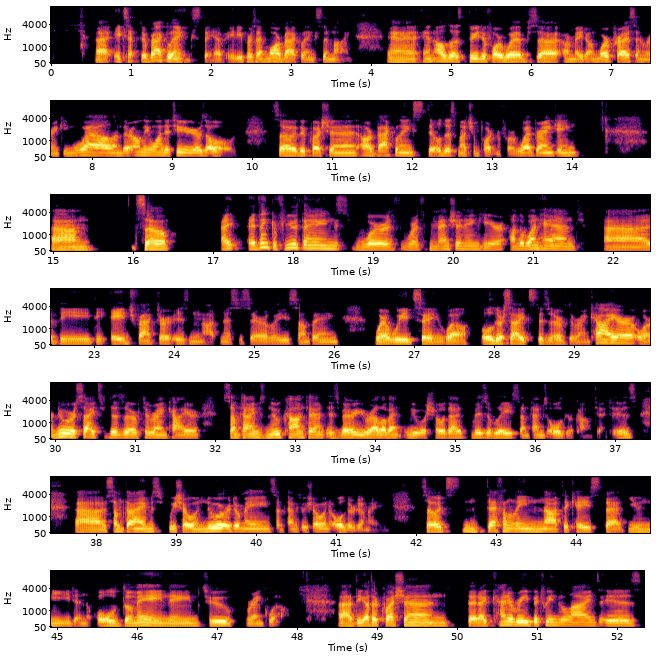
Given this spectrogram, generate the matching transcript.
uh, except their backlinks. They have 80% more backlinks than mine. And, and, all those three to four webs uh, are made on WordPress and ranking well, and they're only one to two years old. So the question, are backlinks still this much important for web ranking? Um, so I, I think a few things worth, worth mentioning here. On the one hand, uh, the, the age factor is not necessarily something where we'd say, well, older sites deserve to rank higher, or newer sites deserve to rank higher. Sometimes new content is very relevant. We will show that visibly. Sometimes older content is. Uh, sometimes we show a newer domain. Sometimes we show an older domain. So it's definitely not the case that you need an old domain name to rank well. Uh, the other question that I kind of read between the lines is,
